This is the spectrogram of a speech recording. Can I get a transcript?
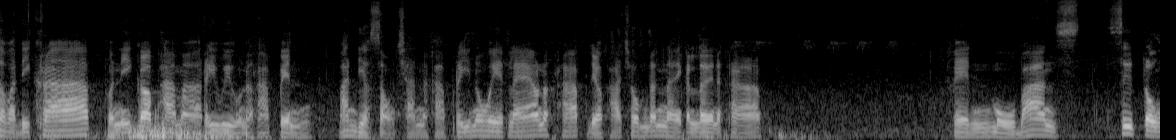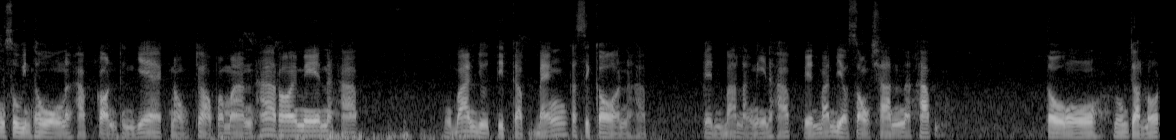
สวัสดีครับ วันนี้ก็พามารีวิวนะครับ เป็นบ้านเดี่ยว 2 ชั้นนะครับรีโนเวทแล้วนะครับ เดี๋ยวพาชมด้านในกันเลยนะครับ เป็นหมู่บ้านซื่อตรงสุวินทวงศ์นะครับ ก่อนถึงแยกหนองจอกประมาณ 500 เมตรนะครับ หมู่บ้านอยู่ติดกับแบงก์กสิกรนะครับ เป็นบ้านหลังนี้นะครับ เป็นบ้านเดี่ยว 2 ชั้นนะครับ ตรงโรงจอดรถ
